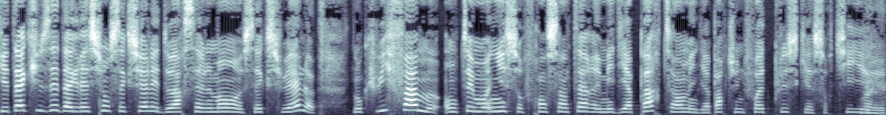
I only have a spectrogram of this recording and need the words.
qui est accusé d'agression sexuelle et de harcèlement euh, sexuel. Donc huit femmes ont témoigné sur France Inter et Mediapart. Hein, Mediapart une fois de plus qui a sorti, euh,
